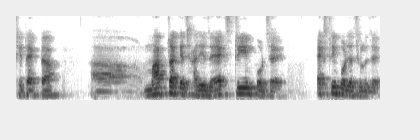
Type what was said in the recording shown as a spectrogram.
সেটা একটা মাত্রাকে ছাড়িয়ে যায় এক্সট্রিম পর্যায়ে, এক্সট্রিম পর্যায়ে চলে যায়।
